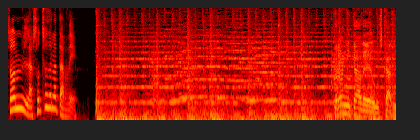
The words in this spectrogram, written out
Son las 8 de la tarde. Crónica de Euskadi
